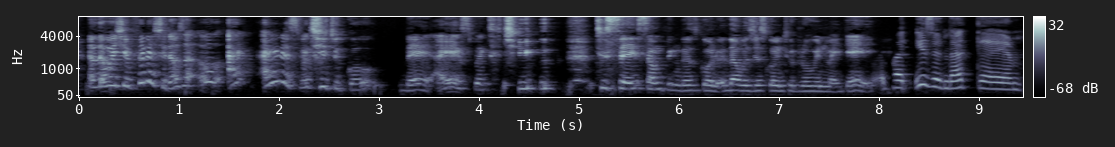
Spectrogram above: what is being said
and then when she finished it, I was like, oh, I, I didn't expect you to go there. I expected you to say something that's going that was just going to ruin my day. But isn't that the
